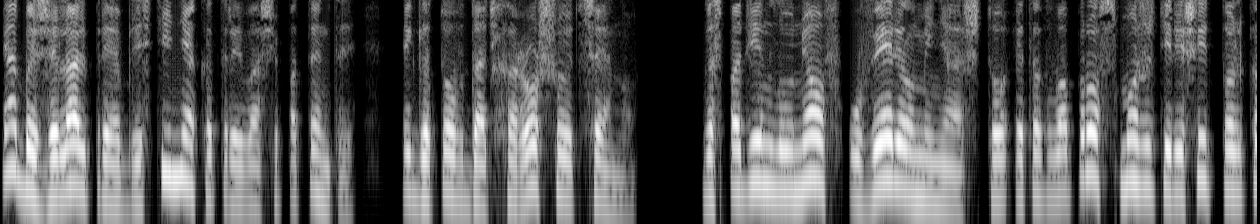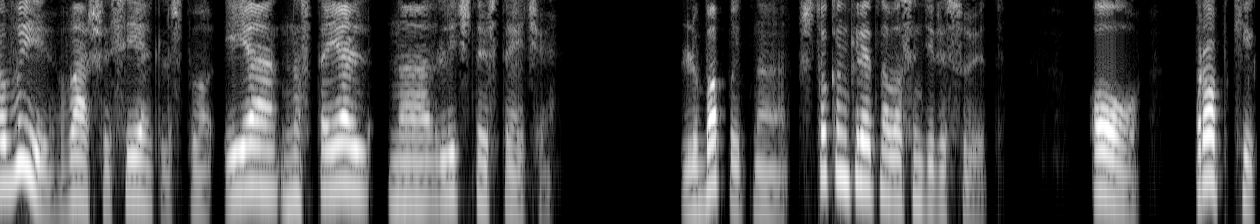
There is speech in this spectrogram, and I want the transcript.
Я бы желал приобрести некоторые ваши патенты и готов дать хорошую цену. Господин Лунев уверил меня, что этот вопрос можете решить только вы, ваше сиятельство, и я настоял на личной встрече. Любопытно, что конкретно вас интересует? О, пробки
